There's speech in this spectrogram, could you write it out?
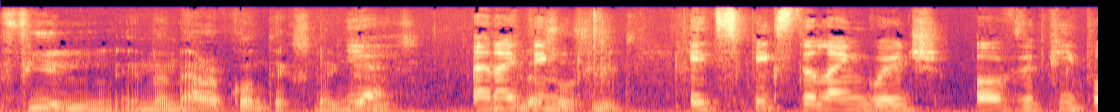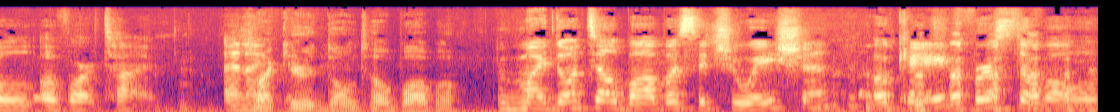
feel in an Arab context. Like Yeah. there's And I think associate. it speaks the language of the people of our time. And It's I like your don't tell Baba. my don't tell Baba situation. Okay, first of all,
